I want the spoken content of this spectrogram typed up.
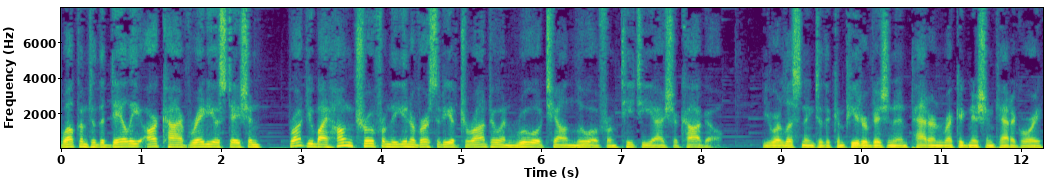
Welcome to the Daily Archive radio station, brought to you by Hung Tru from the University of Toronto and Ruo Tian Luo from TTI Chicago. You are listening to the Computer Vision and Pattern Recognition category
